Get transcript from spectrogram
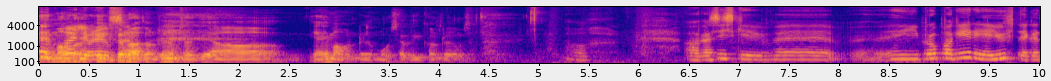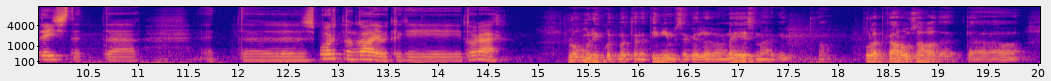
palju rõõmsam. sõbrad on rõõmsad ja ja ema on rõõmus ja kõik on rõõmsad oh aga siiski me ei propageeri ei ühte ega teist, et, et sport on ka ju ikkagi tore. loomulikult ma ütlen, et inimese, kellel on eesmärgid, noh, tulebki aru saada, et äh,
